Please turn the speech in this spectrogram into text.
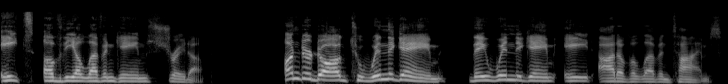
eight of the 11 games straight up. Underdog to win the game. They win the game eight out of 11 times.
